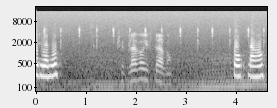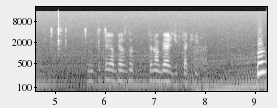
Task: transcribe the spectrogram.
W lewo, Czy w lewo i w prawo. tu w prawo. No tutaj objazdu, ten objaździk taki. No.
